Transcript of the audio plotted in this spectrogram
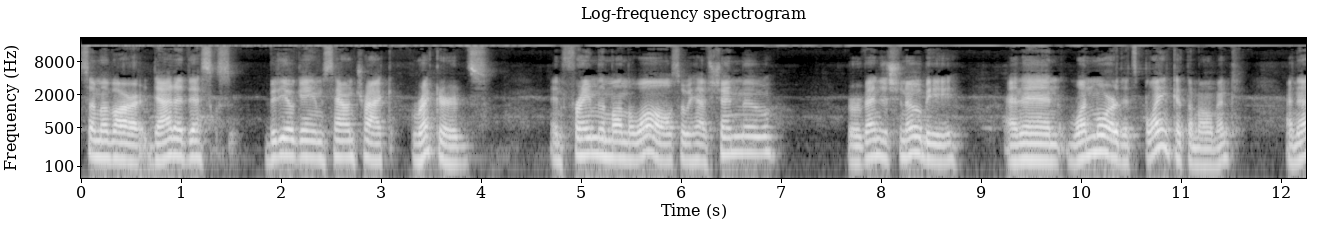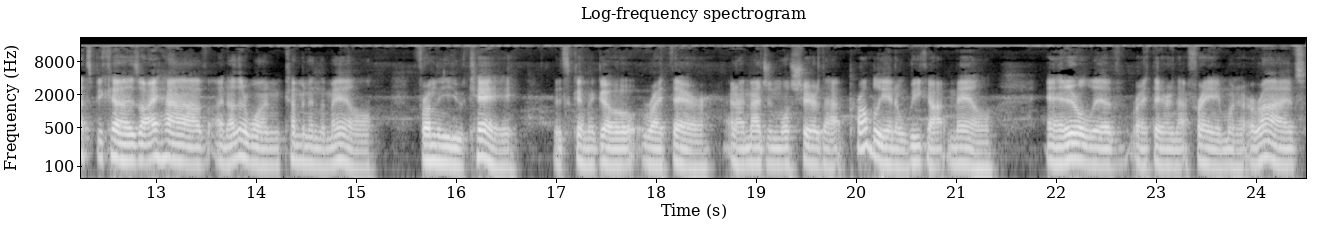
some of our data discs video game soundtrack records and frame them on the wall. So we have Shenmue, Revenge of Shinobi, and then one more that's blank at the moment. And that's because I have another one coming in the mail from the UK that's going to go right there. And I imagine we'll share that probably in a We Got Mail. And it'll live right there in that frame when it arrives.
